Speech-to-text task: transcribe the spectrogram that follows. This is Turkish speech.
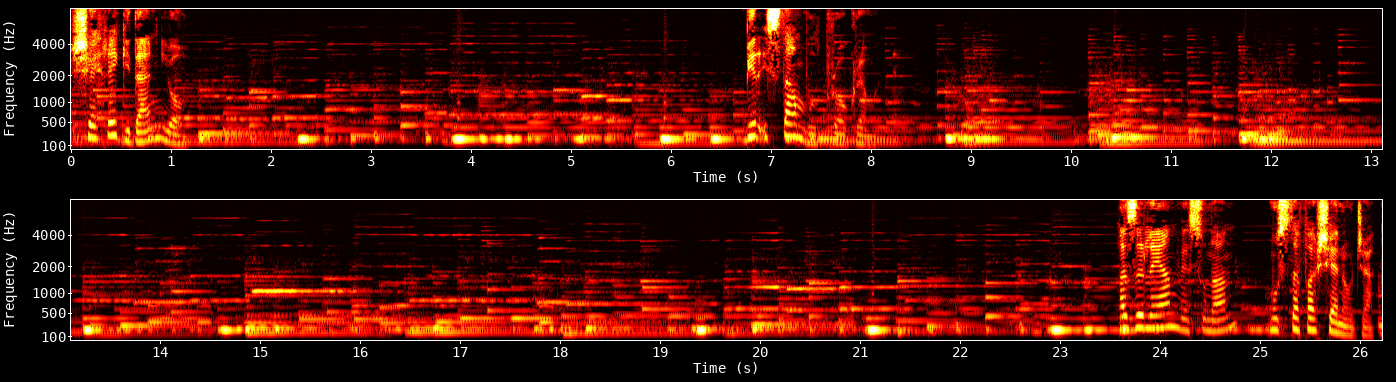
Şehre giden yol. Bir İstanbul programı Hazırlayan ve sunan Mustafa Şen Ocak.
